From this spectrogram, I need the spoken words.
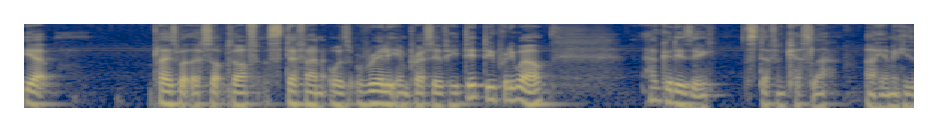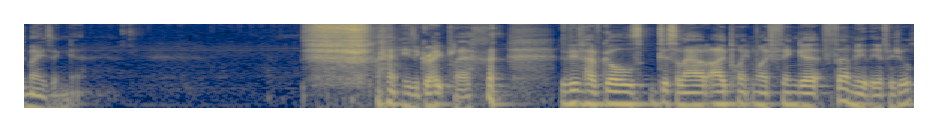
Yeah. Players worked their socks off. Stefan was really impressive. He did do pretty well. How good is he? Stefan Kessler. Oh, I mean, he's amazing. Yeah. He's a great player. the Viv have goals disallowed. I point my finger firmly at the officials.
